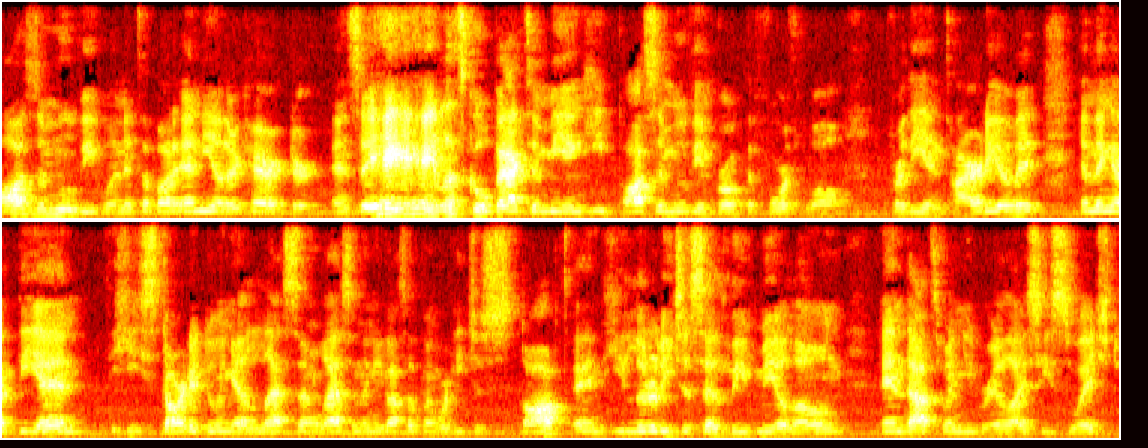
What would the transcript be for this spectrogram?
pause the movie when it's about any other character and say, "Hey, hey, hey, let's go back to me," and he paused the movie and broke the fourth wall for the entirety of it. And then at the end, he started doing it less and less, and then he got to the point where he just stopped and he literally just said, "Leave me alone." And that's when you realize he switched.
